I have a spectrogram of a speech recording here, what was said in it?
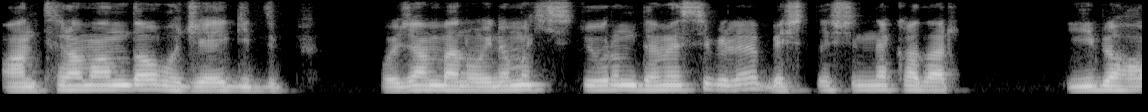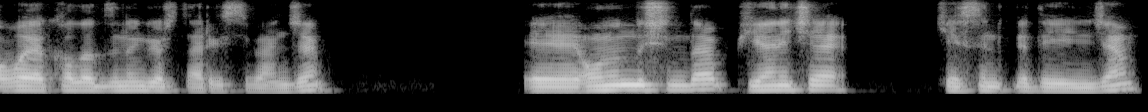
antrenmanda hocaya gidip hocam ben oynamak istiyorum demesi bile Beşiktaş'ın ne kadar iyi bir hava yakaladığını göstergesi bence. Ee, onun dışında Pjanic'e kesinlikle değineceğim.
